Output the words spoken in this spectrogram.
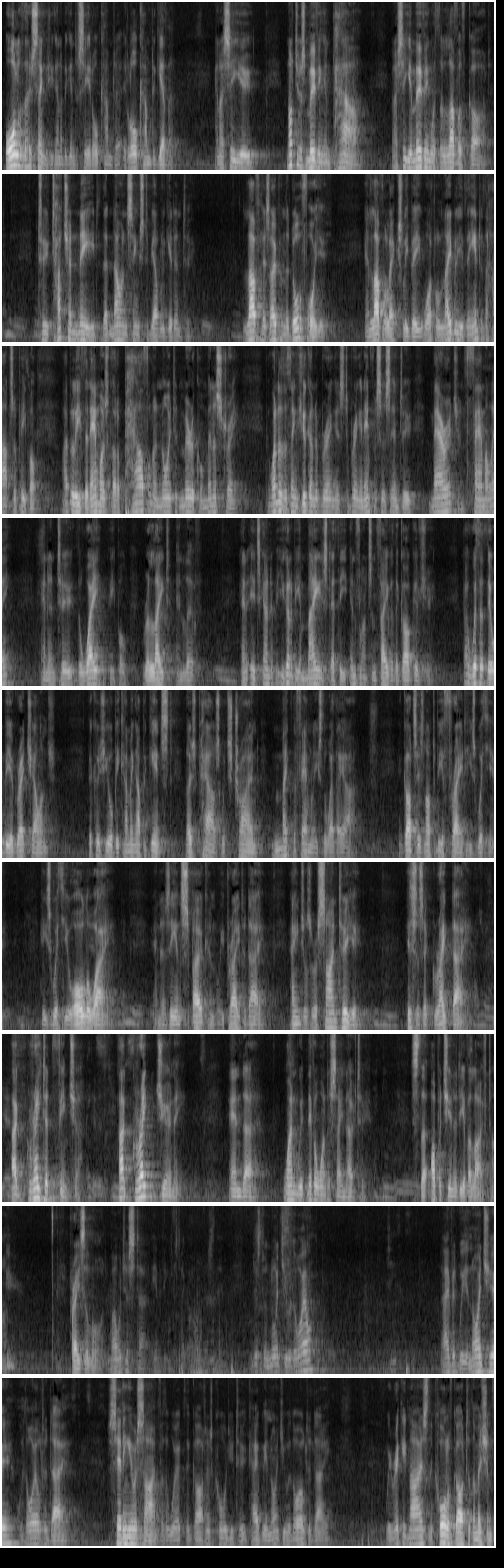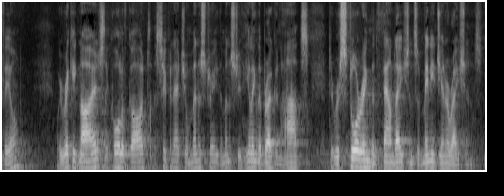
all of those things you're going to begin to see it all come to, it'll all come together. And I see you not just moving in power, I see you're moving with the love of God to touch a need that no one seems to be able to get into. Love has opened the door for you, and love will actually be what will enable you to enter the hearts of people. I believe that Anwar's got a powerful, anointed miracle ministry. But one of the things you're going to bring is to bring an emphasis into marriage and family and into the way people relate and live. And it's going to be, you're going to be amazed at the influence and favor that God gives you. But with it, there'll be a great challenge because you'll be coming up against those powers which try and make the families the way they are. And God says not to be afraid, He's with you. He's with you all the way. And as Ian spoke, and we pray today, angels are assigned to you. This is a great day, a great adventure, a great journey and uh, one we'd never want to say no to. It's the opportunity of a lifetime. Praise the Lord. Well, we'll just, uh, anything, just take of this then. We'll just anoint you with oil. David, we anoint you with oil today setting you aside for the work that God has called you to. Kate, we anoint you with oil today. We recognize the call of God to the mission field. We recognize the call of God to the supernatural ministry, the ministry of healing the broken hearts, to restoring the foundations of many generations.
